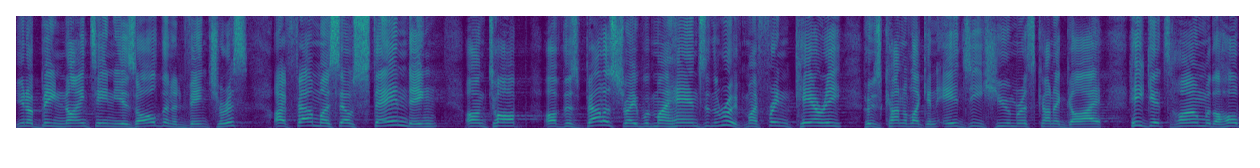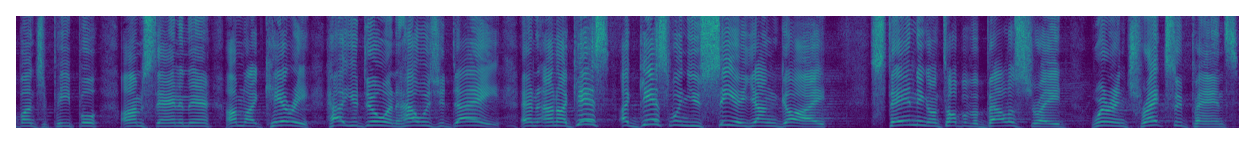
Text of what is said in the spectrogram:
you know, being 19 years old and adventurous, I found myself standing on top of this balustrade with my hands in the roof. My friend Kerry, who's kind of like an edgy, humorous kind of guy, he gets home with a whole bunch of people. I'm standing there. I'm like, Kerry, how you doing? How was your day? And, and I guess, I guess when you see a young guy standing on top of a balustrade wearing tracksuit pants,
